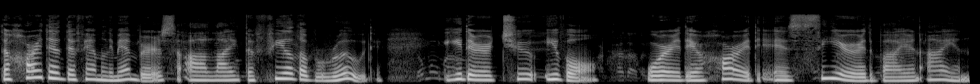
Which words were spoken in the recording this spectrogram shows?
the heart of the family members are like the field of road, either too evil or their heart is seared by an iron.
